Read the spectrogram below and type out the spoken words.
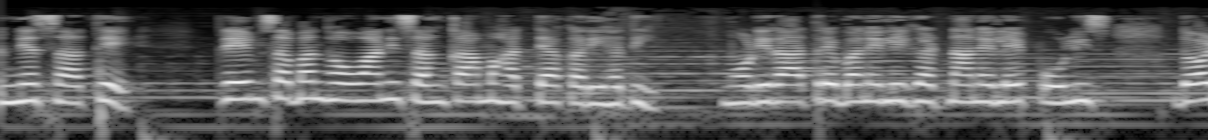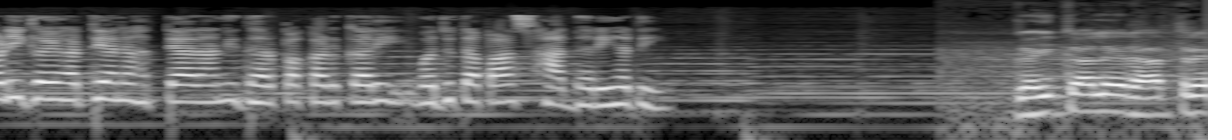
અન્ય સાથે પ્રેમ સંબંધ હોવાની શંકામાં હત્યા કરી હતી. મોડી રાત્રે બનેલી ઘટનાને લઈ પોલીસ દોડી ગઈ હતી અને હત્યારાની ધરપકડ કરી વધુ તપાસ હાથ ધરી હતી. ગઈકાલે રાત્રે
